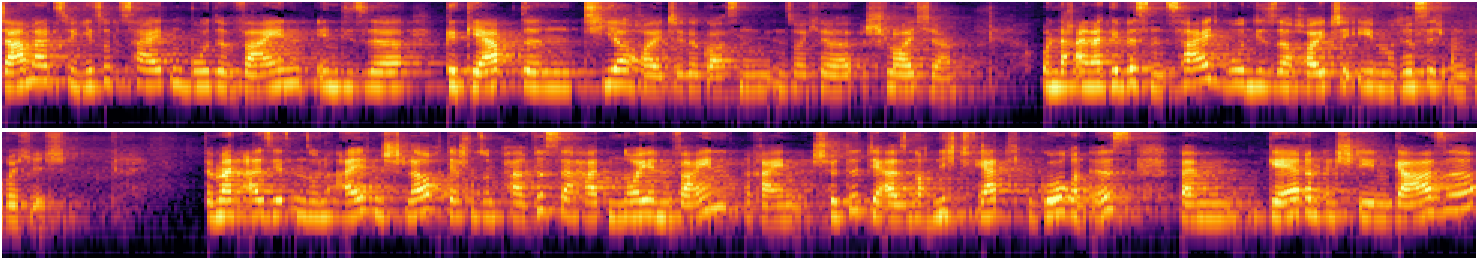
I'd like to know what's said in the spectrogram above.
Damals zu Jesu Zeiten wurde Wein in diese gegerbten Tierhäute gegossen, in solche Schläuche. Und nach einer gewissen Zeit wurden diese Häute eben rissig und brüchig. Wenn man also jetzt in so einen alten Schlauch, der schon so ein paar Risse hat, neuen Wein reinschüttet, der also noch nicht fertig gegoren ist, beim Gären entstehen Gase,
